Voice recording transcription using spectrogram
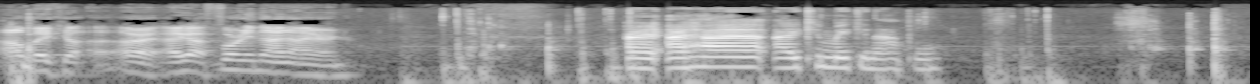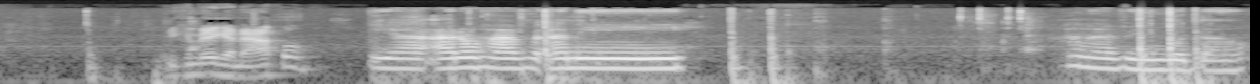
I'll make. A, all right, I got 49 iron. All right, I ha I can make an apple. You can make an apple. Yeah, I don't have any. I don't have any wood though.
